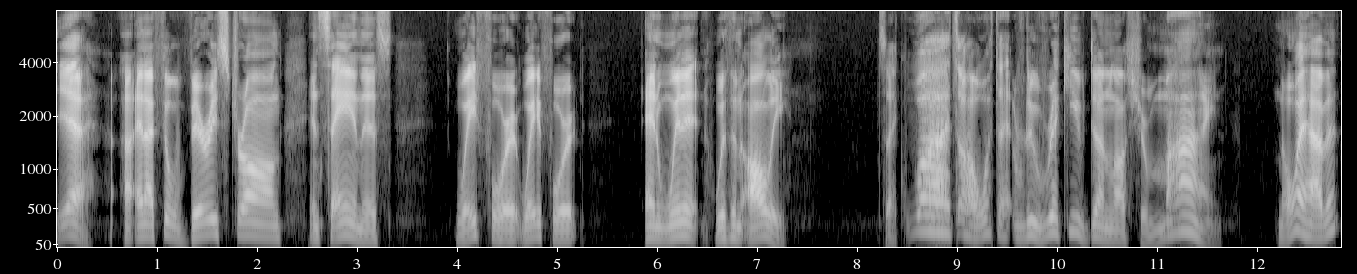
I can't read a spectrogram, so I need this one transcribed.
Yeah, uh, and I feel very strong in saying this. Wait for it, wait for it, and win it with an ollie. It's like, what? Oh, what the dude, Rick, you've done lost your mind. No, I haven't.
